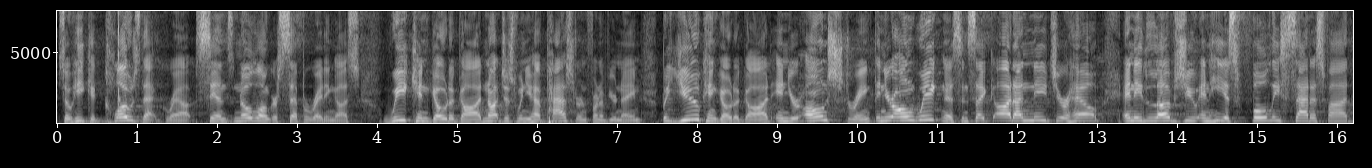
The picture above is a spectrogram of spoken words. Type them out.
so he could close that gap. Sin's no longer separating us. We can go to God, not just when you have pastor in front of your name, but you can go to God in your own strength, in your own weakness, and say, God, I need your help. And he loves you, and he is fully satisfied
